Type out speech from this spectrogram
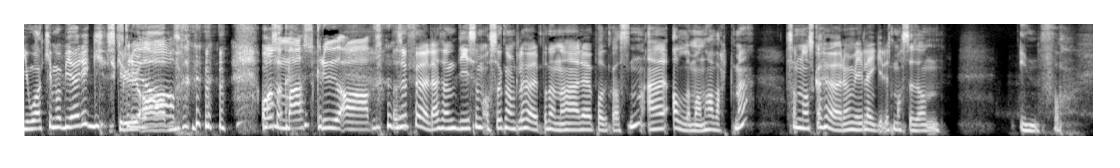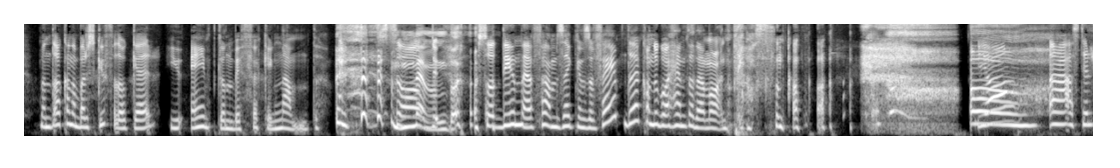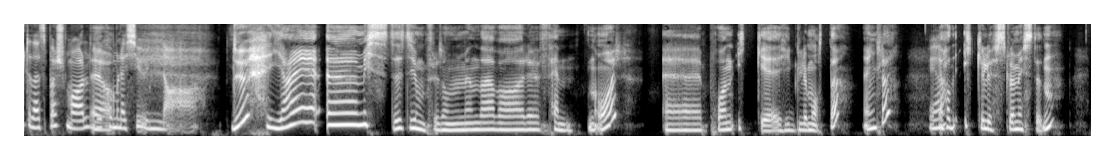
Joakim og Bjørg, skru, Skru av. av. Mamma, skru av! og så føler jeg sånn, De som også kommer til å høre på denne her podkasten, er alle man har vært med. Som nå skal høre om vi legger ut masse sånn info. Men da kan jeg bare skuffe dere. You ain't gonna be fucking named. Så, du, så dine fem seconds of fame, det kan du gå og hente deg en annen plass. Ja, eh, jeg stilte deg et spørsmål. Du kommer deg ikke unna. Du, jeg eh, mistet jomfrudommen min da jeg var 15 år. Eh, på en ikke-hyggelig måte, egentlig. Ja. Jeg hadde ikke lyst til å miste den.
